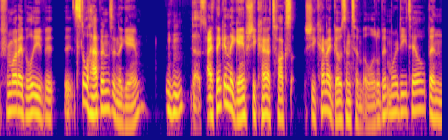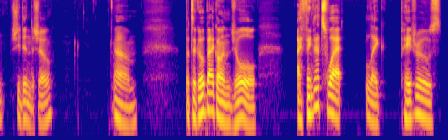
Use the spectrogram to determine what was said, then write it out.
from what I believe, it, it still happens in the game. Mm-hmm. it does. I think in the game she kind of talks, she kind of goes into a little bit more detail than she did in the show. Um, but to go back on Joel, I think that's what like Pedro's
